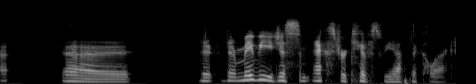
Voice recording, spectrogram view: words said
uh, uh, there there may be just some extra tips we have to collect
